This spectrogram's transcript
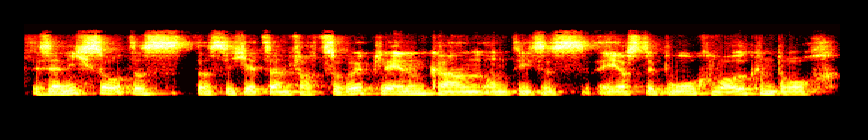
Es ist ja nicht so, dass, dass ich jetzt einfach zurücklehnen kann und dieses erste Buch Wolkenbruch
